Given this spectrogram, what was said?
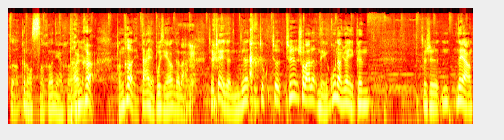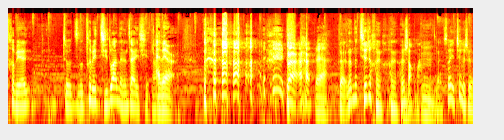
的各种死核碾核朋克，朋克里当然也不行，对吧？就这个，你这就就其实说白了，哪个姑娘愿意跟就是那样特别就特别极端的人在一起呢？艾薇儿，对对啊，对，那那其实很很很少嘛，嗯对，所以这个是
